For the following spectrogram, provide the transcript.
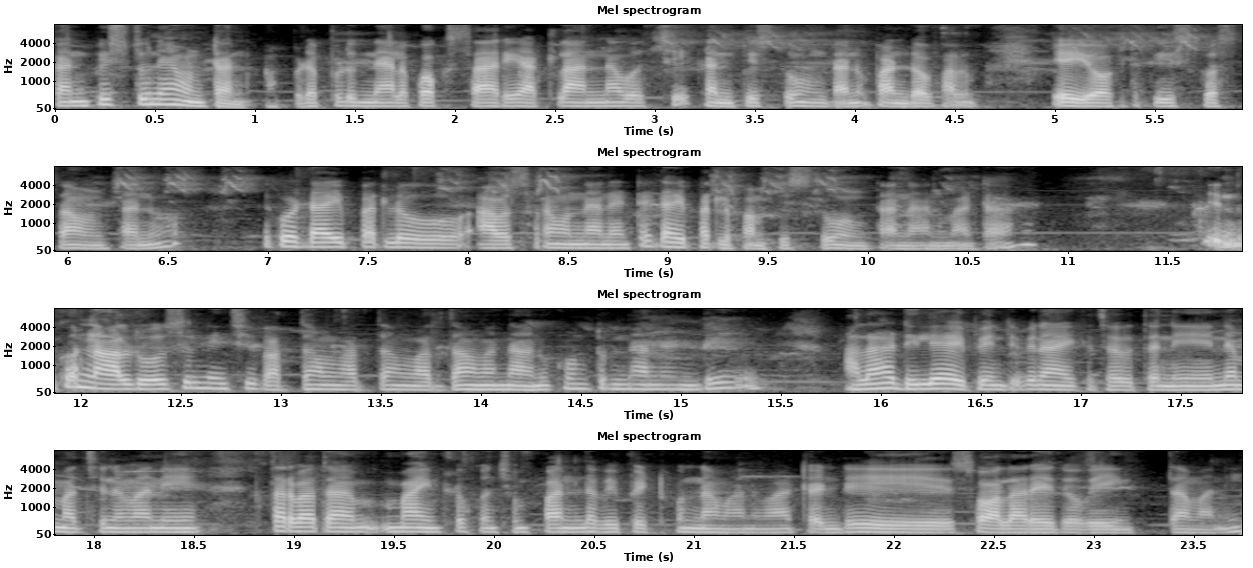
కనిపిస్తూనే ఉంటాను. అప్పుడప్పుడు నెలకు ఒకసారి అట్లా అన్నా వచ్చి కనిపిస్తూ ఉంటాను పండో ఫలం ఏయో ఒకటి తీసుకొస్తూ ఉంటాను. ఎక్కువ డైపర్లు అవసరం ఉన్నానంటే డైపర్లు పంపిస్తూ ఉంటాను అనమాట ఎందుకో నాలుగు రోజుల నుంచి వద్దాం వద్దాం వద్దాం అని అనుకుంటున్నానండి. అలా డిలే అయిపోయింది వినాయక చవితి నేనే మధ్యనమని తర్వాత మా ఇంట్లో కొంచెం పనులు అవి పెట్టుకున్నాం అనమాట అండి. సోలార్ ఏదో వేయిద్దామని.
